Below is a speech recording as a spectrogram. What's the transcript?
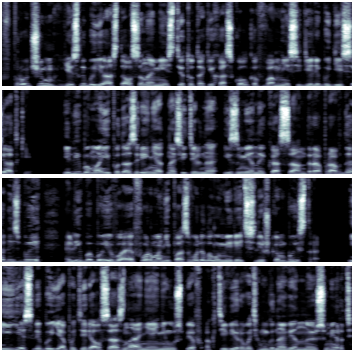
Впрочем, если бы я остался на месте, то таких осколков во мне сидели бы десятки. И либо мои подозрения относительно измены Кассандры оправдались бы, либо боевая форма не позволила умереть слишком быстро. И если бы я потерял сознание, не успев активировать мгновенную смерть,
